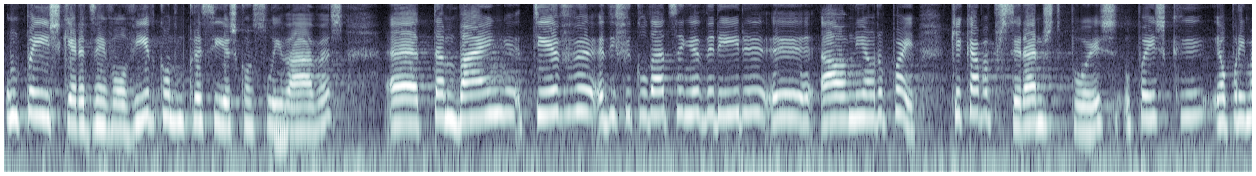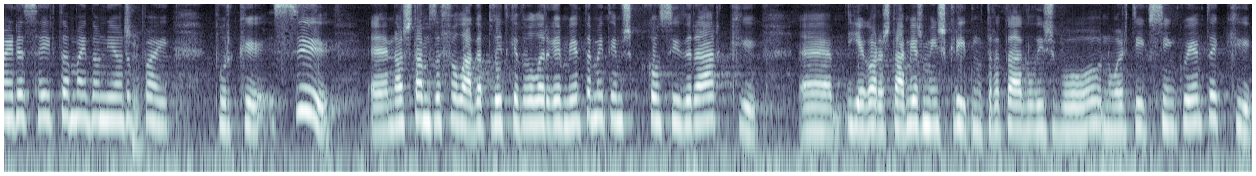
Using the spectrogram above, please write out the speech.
um país que era desenvolvido, com democracias consolidadas, também teve dificuldades em aderir à União Europeia, que acaba por ser, anos depois, o país que é o primeiro a sair também da União Sim. Europeia. Porque se eh, nós estamos a falar da política do alargamento, também temos que considerar que, eh, e agora está mesmo inscrito no Tratado de Lisboa, no artigo 50, que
